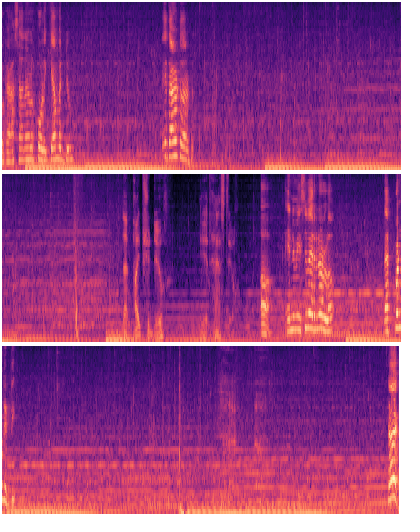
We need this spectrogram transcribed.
Okay ആ സാധനങ്ങൾ പൊളിക്കാൻ പറ്റും ഏയ് താഴോട്ട് താഴോട്ട് That pipe should do. It has to. ഓ എനിമീസ് വരുന്നുള്ളൂ വെപ്പൺ കിട്ടി Check.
